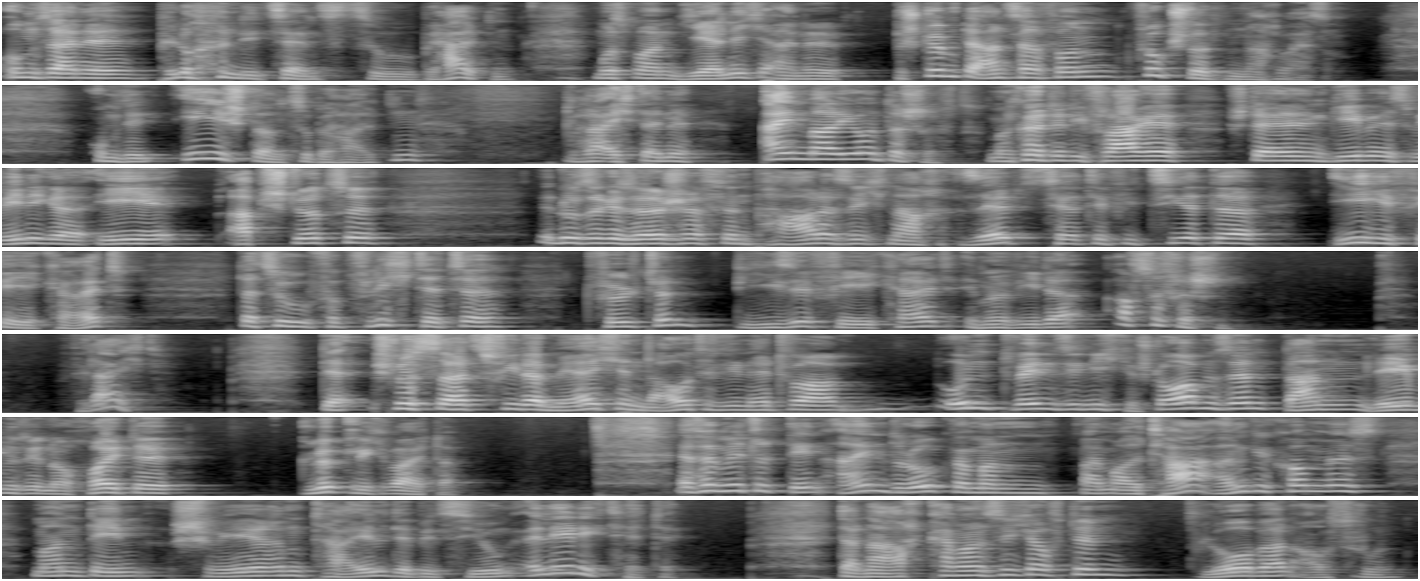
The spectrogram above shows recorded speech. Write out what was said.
Um seine Pilotenlizenz zu behalten, muss man jährlich eine bestimmte Anzahl von Flugstunden nachweisen. Um den Ehestand zu behalten, reicht eine einmalige Unterschrift. Man könnte die Frage stellen, gäbe es weniger Eheabstürze in unserer Gesellschaft, wenn Paare sich nach selbstzertifizierter Ehefähigkeit dazu verpflichtete fühlten, diese Fähigkeit immer wieder aufzufrischen. Vielleicht. Der Schlusssatz vieler Märchen lautet in etwa, und wenn sie nicht gestorben sind, dann leben sie noch heute glücklich weiter. Er vermittelt den Eindruck, wenn man beim Altar angekommen ist, man den schweren Teil der Beziehung erledigt hätte. Danach kann man sich auf den Lorbeeren ausruhen.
